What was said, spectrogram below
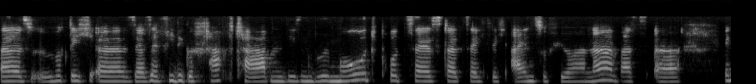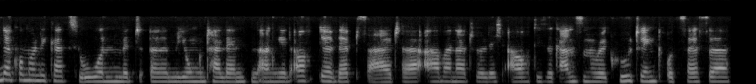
äh, wirklich äh, sehr, sehr viele geschafft haben, diesen Remote-Prozess tatsächlich einzuführen, ne? was äh, in der Kommunikation mit ähm, jungen Talenten angeht, auf der Webseite, aber natürlich auch diese ganzen Recruiting-Prozesse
